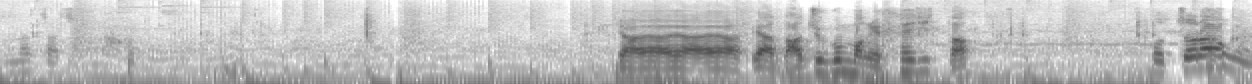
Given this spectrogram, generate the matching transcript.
존나 짜증나. 야, 야, 야, 야, 야, 나 죽은 방에 셋 있다. 어쩌라고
